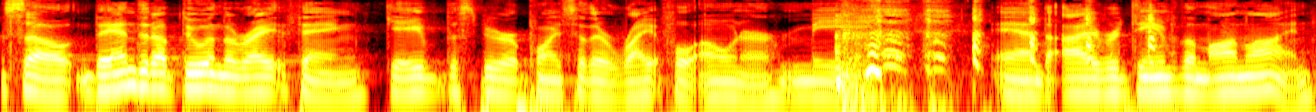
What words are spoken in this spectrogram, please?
So they ended up doing the right thing, gave the spirit points to their rightful owner, me, and I redeemed them online.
